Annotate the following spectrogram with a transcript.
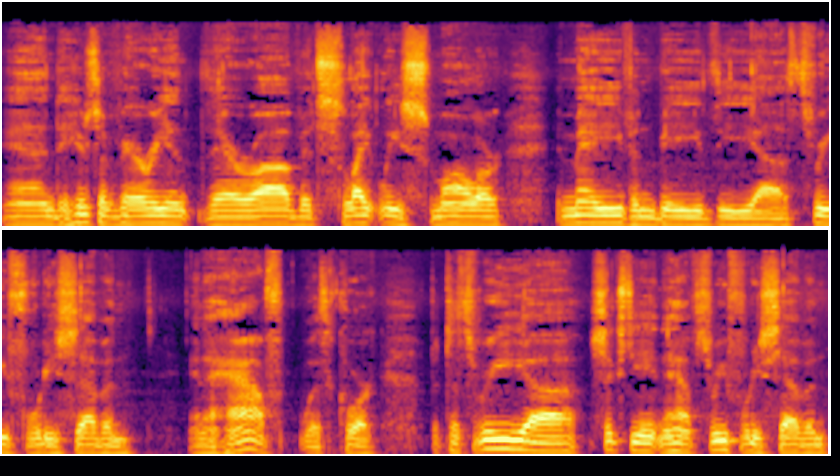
And here's a variant thereof. It's slightly smaller. It may even be the uh, 347 and a half with cork. But the 368 uh, and a half, 347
